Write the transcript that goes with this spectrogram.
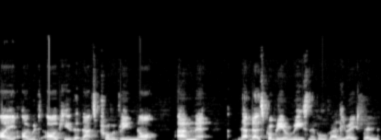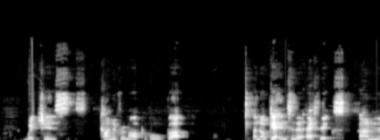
I, I would argue that that's probably not um, that that's probably a reasonable valuation, which is kind of remarkable. But and I'll get into the ethics um,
